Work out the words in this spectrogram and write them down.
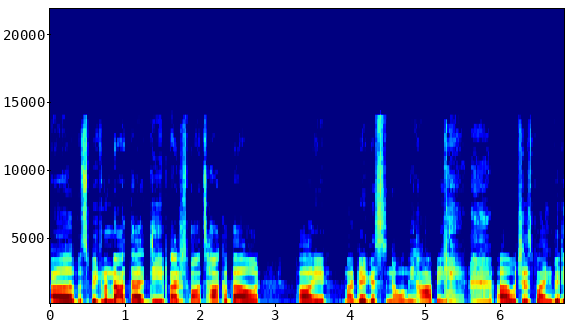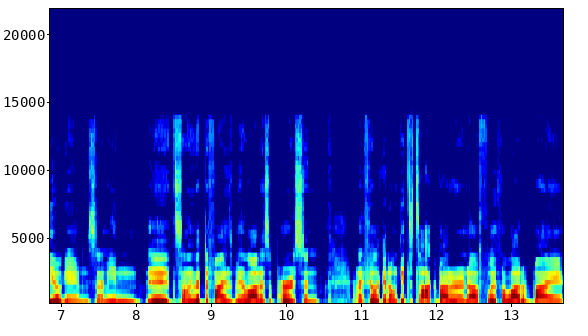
Uh, but speaking of not that deep, I just want to talk about probably my biggest and only hobby, uh, which is playing video games. I mean, it's something that defines me a lot as a person, and I feel like I don't get to talk about it enough with a lot of my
